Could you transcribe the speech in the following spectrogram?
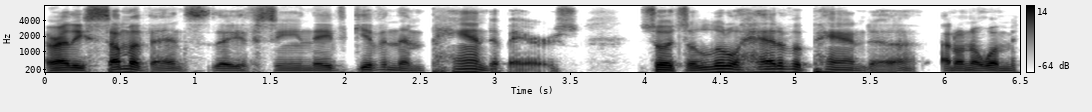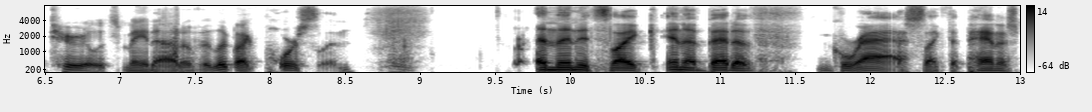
or at least some events they've seen, they've given them panda bears. So it's a little head of a panda. I don't know what material it's made out of. It looked like porcelain mm. and then it's like in a bed of grass, like the pan is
